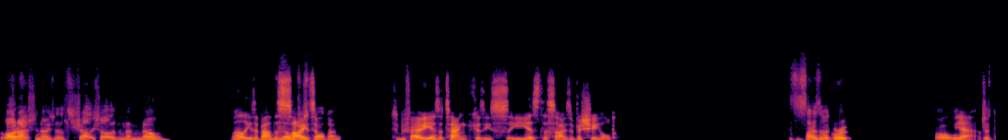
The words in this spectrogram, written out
well, actually, no, he's a slightly shorter than a gnome. Well, he's about the A gnome's a size small of. tank. To be fair, he is a tank because he's he is the size of a shield. It's the size of a group. Oh, Yeah. Just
